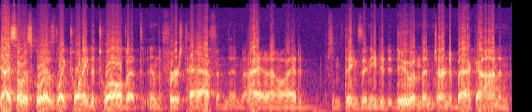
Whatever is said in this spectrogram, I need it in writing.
yeah, I saw the score as like 20 to 12 at the, in the first half, and then I don't know I had some things they needed to do, and then turned it back on and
